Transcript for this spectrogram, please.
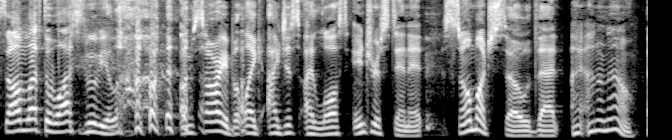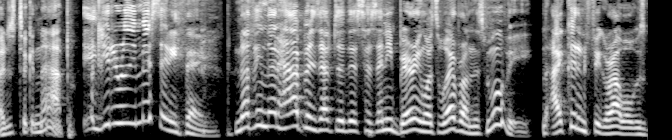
So I'm left to watch this movie alone. I'm sorry, but like I just I lost interest in it so much so that I, I don't know. I just took a nap. you didn't really miss anything. Nothing that happens after this has any bearing whatsoever on this movie. I couldn't figure out what was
